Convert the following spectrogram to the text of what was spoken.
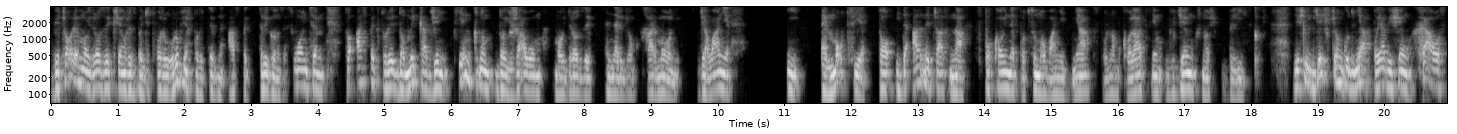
Wieczorem, moi drodzy, księżyc będzie tworzył również pozytywny aspekt trygon ze słońcem. To aspekt, który domyka dzień piękną, dojrzałą, moi drodzy, energią harmonii. Działanie i emocje to idealny czas na spokojne podsumowanie dnia, wspólną kolację, wdzięczność, bliskość. Jeśli gdzieś w ciągu dnia pojawi się chaos,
